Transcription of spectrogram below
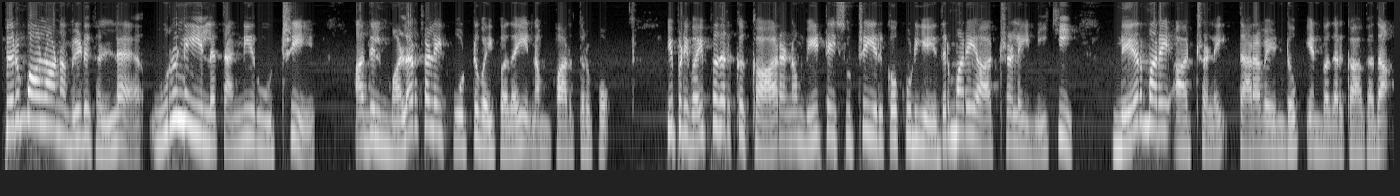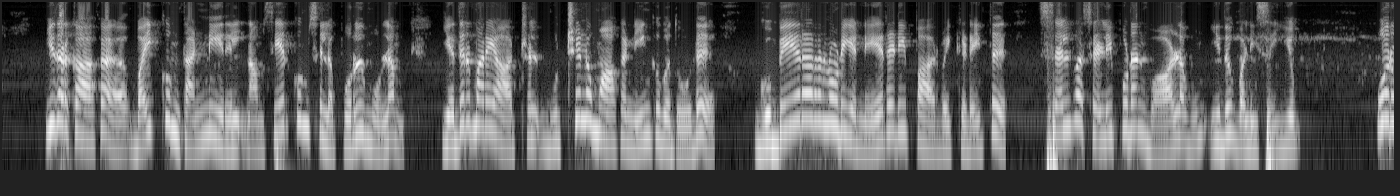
பெரும்பாலான வீடுகள்ல உருளியில தண்ணீர் ஊற்றி அதில் மலர்களை போட்டு வைப்பதை நாம் பார்த்திருப்போம். இப்படி வைப்பதற்கு காரணம் வீட்டை சுற்றி இருக்கக்கூடிய எதிர்மறை ஆற்றலை நீக்கி நேர்மறை ஆற்றலை தர வேண்டும் என்பதற்காக தான் இதற்காக வைக்கும் தண்ணீரில் நாம் சேர்க்கும் சில பொருள் மூலம் எதிர்மறை ஆற்றல் முற்றிலுமாக நீங்குவதோடு குபேரனுடைய நேரடி பார்வை கிடைத்து செல்வ செழிப்புடன் வாழவும் இது வழி செய்யும். ஒரு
